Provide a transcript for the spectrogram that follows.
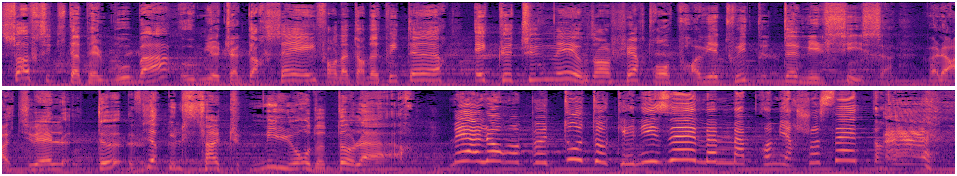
Sauf si tu t'appelles Booba, ou mieux Jack Dorsey, fondateur de Twitter, et que tu mets aux enchères ton premier tweet de 2006. Valeur actuelle, 2,5 millions de dollars. Mais alors on peut tout tokeniser, même ma première chaussette.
